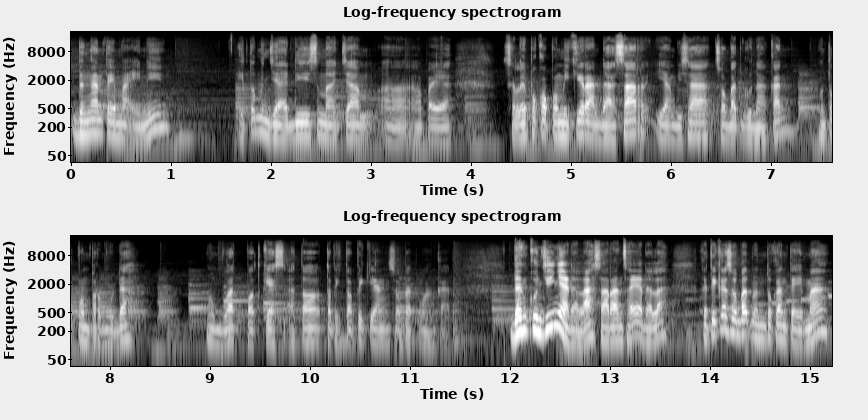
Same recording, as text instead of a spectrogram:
dengan tema ini itu menjadi semacam uh, apa ya? Sekali pokok pemikiran dasar yang bisa sobat gunakan untuk mempermudah membuat podcast atau topik-topik yang sobat mau angkat. Dan kuncinya adalah saran saya adalah ketika sobat menentukan tema,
